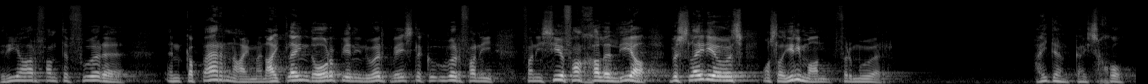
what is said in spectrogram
3 jaar van tevore in Kapernaum, in daai klein dorpie in die noordwestelike oewer van die van die see van Galilea, besluit die ouens, ons sal hierdie man vermoor. Hy dink hy's God.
